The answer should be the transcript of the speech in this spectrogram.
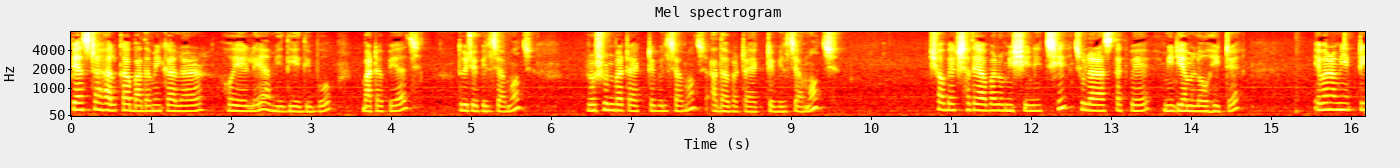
পেঁয়াজটা হালকা বাদামি কালার হয়ে এলে আমি দিয়ে দিব বাটা পেঁয়াজ, দুই টেবিল চামচ, রসুন বাটা এক টেবিল চামচ, আদা বাটা এক টেবিল চামচ। সব একসাথে আবারও মিশিয়ে নিচ্ছি। চুলার আঁচ থাকবে মিডিয়াম লো হিটে। এবার আমি একটি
